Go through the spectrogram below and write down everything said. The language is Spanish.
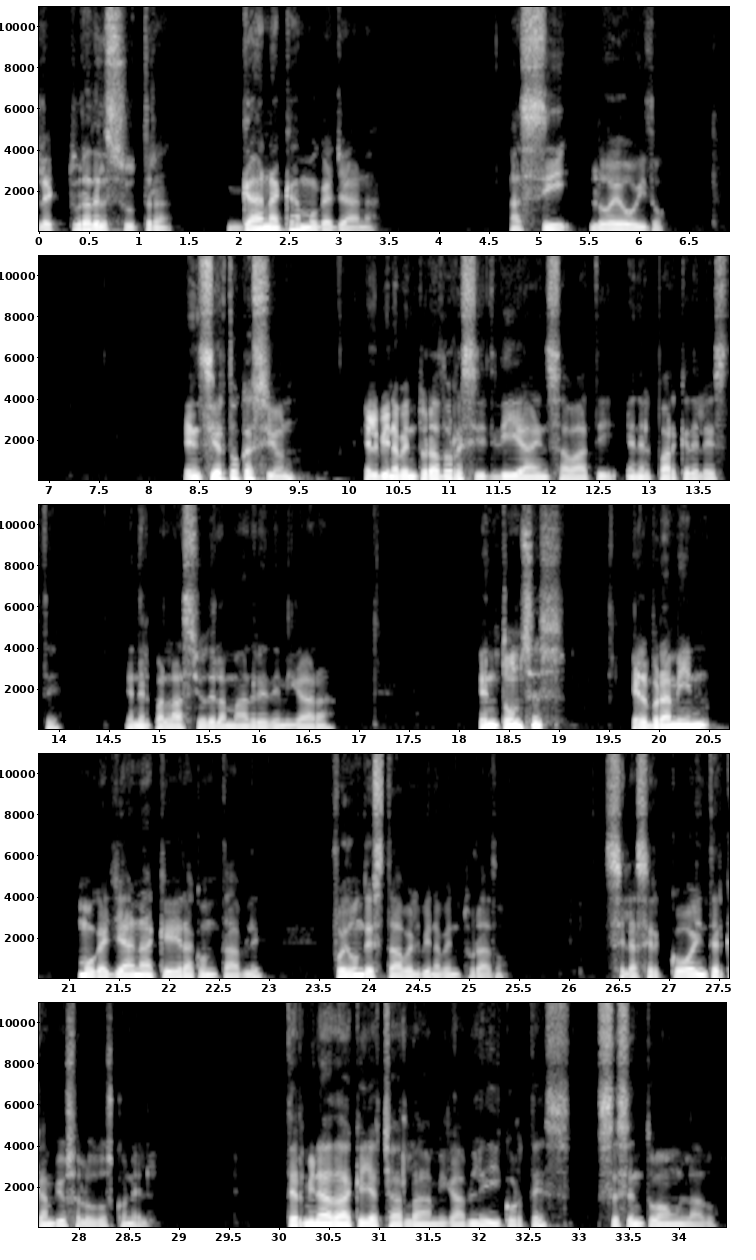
Lectura del Sutra Ganaka Mogayana. Así lo he oído. En cierta ocasión, el bienaventurado residía en Sabati, en el Parque del Este, en el palacio de la madre de Migara. Entonces, el brahmin Mogayana, que era contable, fue donde estaba el bienaventurado. Se le acercó e intercambió saludos con él. Terminada aquella charla amigable y cortés, se sentó a un lado.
